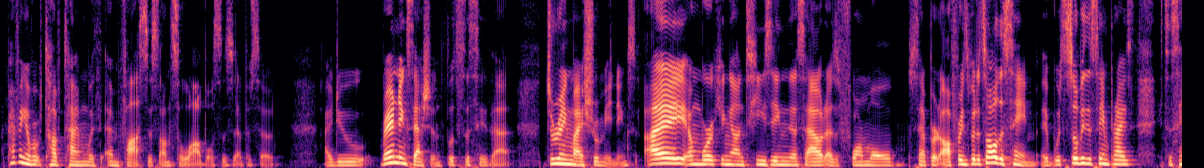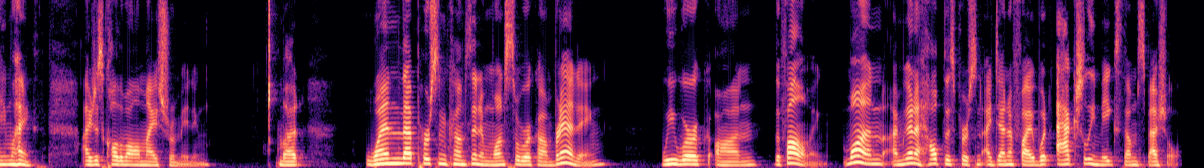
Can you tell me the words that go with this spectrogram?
I'm having a tough time with emphasis on syllables this episode. I do branding sessions, let's just say that, during Maestro meetings. I am working on teasing this out as formal, separate offerings, but it's all the same. It would still be the same price, it's the same length. I just call them all a Maestro meeting. But when that person comes in and wants to work on branding, we work on the following. One, I'm going to help this person identify what actually makes them special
